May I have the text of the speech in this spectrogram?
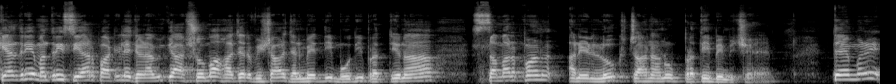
કેન્દ્રીય મંત્રી સી આર પાટીલે જણાવ્યું કે આ શોમાં હાજર વિશાળ જનમેદની મોદી પ્રત્યેના સમર્પણ અને લોકચાહનાનું પ્રતિબિંબ છે. તેમણે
